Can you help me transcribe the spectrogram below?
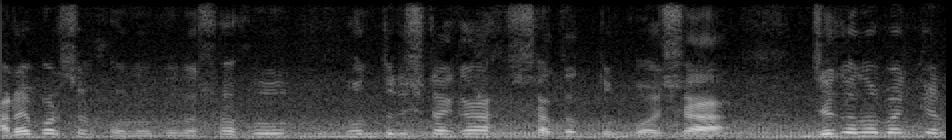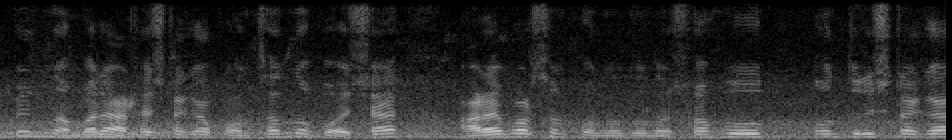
আড়াই পার্সেন্ট প্রণোদনা সহ উনত্রিশ টাকা সাতাত্তর পয়সা। যে কোনো ব্যাংকের পিন নাম্বারে আঠাশ টাকা পঞ্চান্ন পয়সা, আড়াই পার্সেন্ট প্রণোদনা সহ উনত্রিশ টাকা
